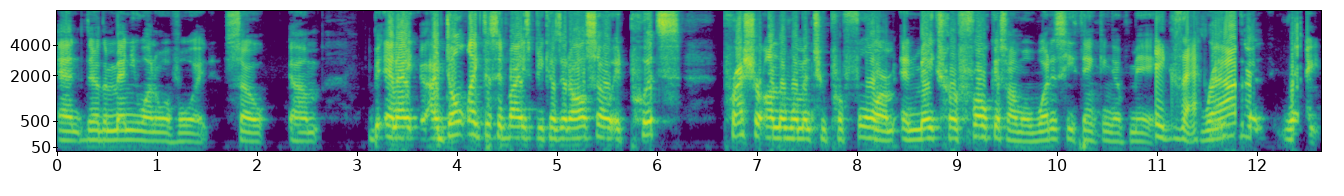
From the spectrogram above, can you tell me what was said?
and they're the men you want to avoid. So, um, and I, I don't like this advice because it also it puts pressure on the woman to perform and makes her focus on well what is he thinking of me exactly rather right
